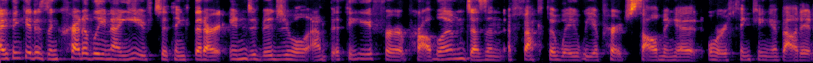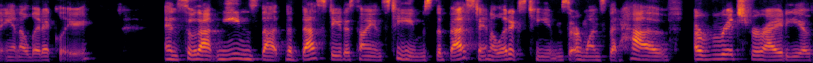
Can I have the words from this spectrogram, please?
I think it is incredibly naive to think that our individual empathy for a problem doesn't affect the way we approach solving it or thinking about it analytically. And so that means that the best data science teams, the best analytics teams are ones that have a rich variety of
